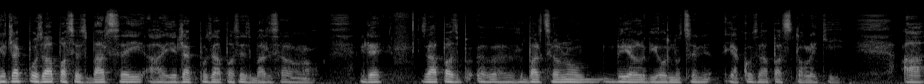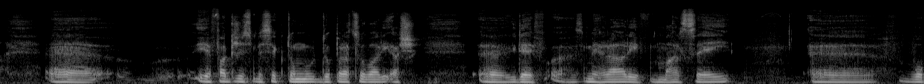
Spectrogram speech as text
jednak po zápase s Barcej a jednak po zápase s Barcelonou, kde zápas eh, s Barcelonou byl vyhodnocen jako zápas století. A eh, je fakt, že jsme se k tomu dopracovali až, eh, kde jsme hráli v Marseille, v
